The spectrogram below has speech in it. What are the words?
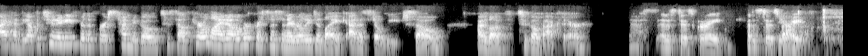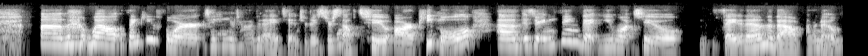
I had the opportunity for the first time to go to South Carolina over Christmas, and I really did like Edisto Beach. So I would love to go back there. Yes, Edisto is great. Edisto is yeah. great. Um, well, thank you for taking your time today to introduce yourself to our people. Um, is there anything that you want to say to them about, I don't know,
